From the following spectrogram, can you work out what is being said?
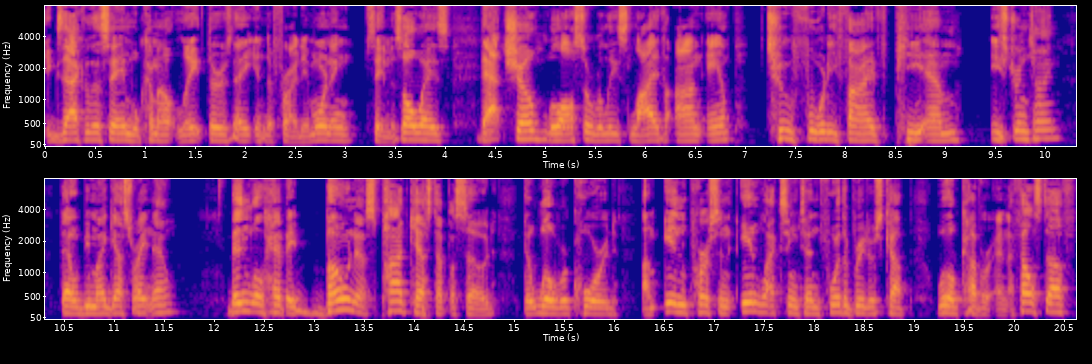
exactly the same, will come out late Thursday into Friday morning, same as always. That show will also release live on AMP, 2.45 p.m. Eastern Time. That would be my guess right now. Then we'll have a bonus podcast episode that we'll record um, in person in Lexington for the Breeders' Cup. We'll cover NFL stuff,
